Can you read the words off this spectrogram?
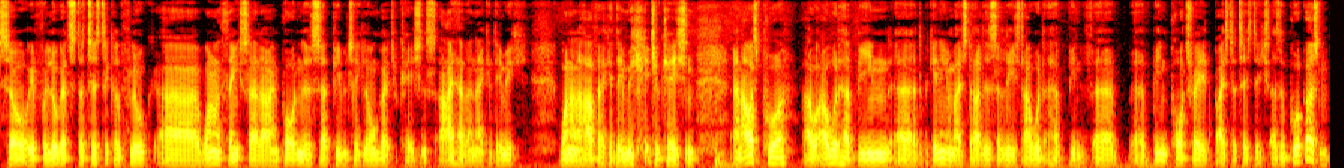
So if we look at statistical fluke, uh, one of the things that are important is that people take longer educations. I have an academic, one and a half academic education, and I was poor. I, I would have been uh, at the beginning of my studies, at least, I would have been uh, uh, been portrayed by statistics as a poor person.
